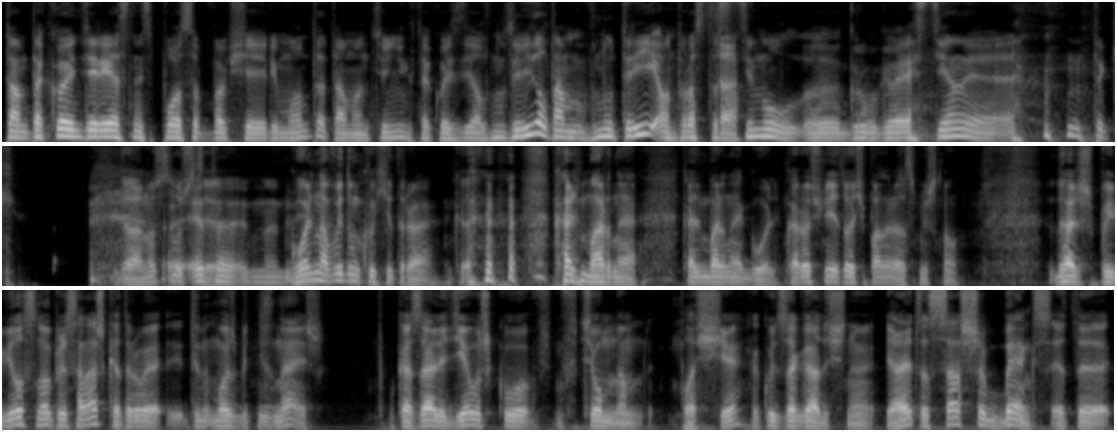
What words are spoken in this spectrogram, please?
там такой интересный способ вообще ремонта, там он тюнинг такой сделал. Ну, ты видел, там внутри он просто Да. стянул, э, грубо говоря, стены. Так, Да, ну слушайте, это надо голь на выдумку хитра. Кальмарная, кальмарная голь. Короче, мне это очень понравилось, смешно. Дальше появился новый персонаж, которого ты, может быть, не знаешь. Показали девушку в, темном плаще, какую-то загадочную. А это Саша Бэнкс, это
